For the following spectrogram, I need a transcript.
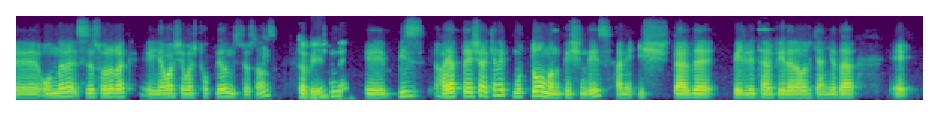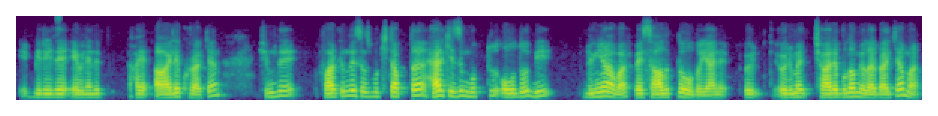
E, onları size sorarak e, yavaş yavaş toplayalım istiyorsanız. Tabii. Şimdi e, biz hayatta yaşarken hep mutlu olmanın peşindeyiz. Hani işlerde belli terfiyeler alırken ya da e, biriyle evlenip aile kurarken. Şimdi farkındaysanız bu kitapta herkesin mutlu olduğu bir dünya var ve sağlıklı olduğu yani ölüme çare bulamıyorlar belki ama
